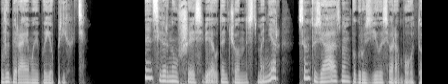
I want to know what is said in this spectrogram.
выбираемые по ее прихоти. Нэнси, вернувшая себе утонченность манер, с энтузиазмом погрузилась в работу.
